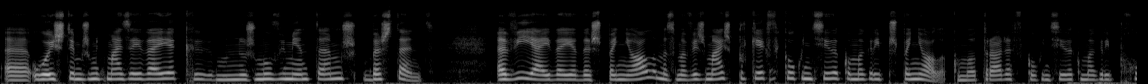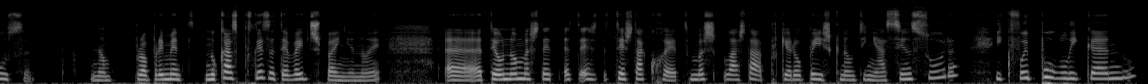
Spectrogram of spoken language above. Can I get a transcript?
Uh, hoje temos muito mais a ideia que nos movimentamos bastante. Havia a ideia da espanhola, mas uma vez mais, porque é que ficou conhecida como a gripe espanhola? Como outrora ficou conhecida como a gripe russa. Não propriamente, no caso português até veio de Espanha, não é? Uh, até o nome até, até, até, está correto, mas lá está, porque era o país que não tinha a censura e que foi publicando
